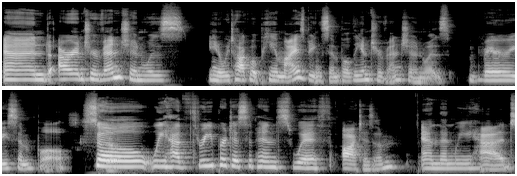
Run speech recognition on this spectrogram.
And our intervention was, you know, we talk about PMIs being simple. The intervention was very simple. So we had three participants with autism, and then we had,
